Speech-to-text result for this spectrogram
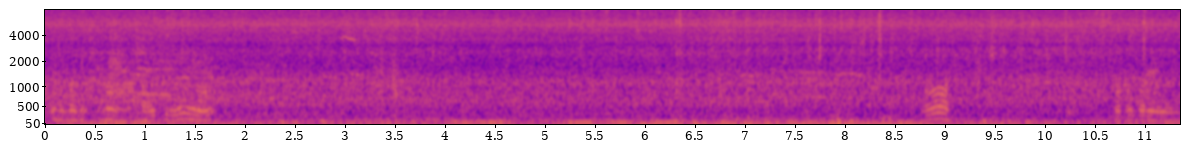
โอ้โหมันหาเอาไปกินนี่นะโอ้ โห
